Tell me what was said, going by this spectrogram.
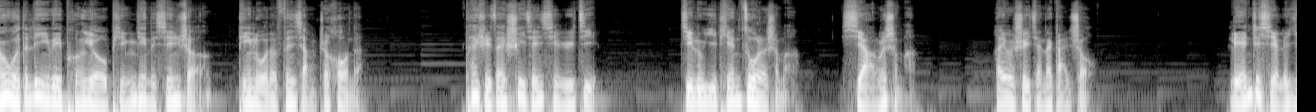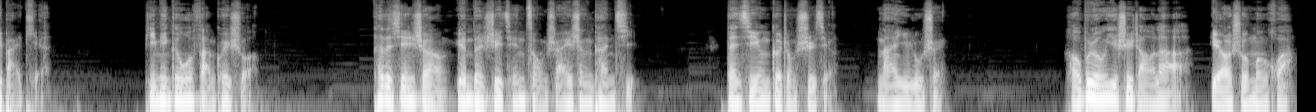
而我的另一位朋友平平的先生听了我的分享之后呢，开始在睡前写日记，记录一天做了什么。想了什么，还有睡前的感受。连着写了一百天，平平跟我反馈说，他的先生原本睡前总是唉声叹气，担心各种事情，难以入睡。好不容易睡着了，又要说梦话。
